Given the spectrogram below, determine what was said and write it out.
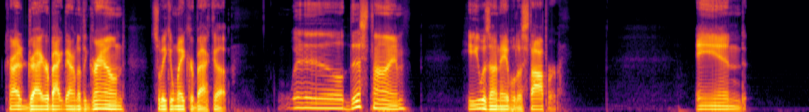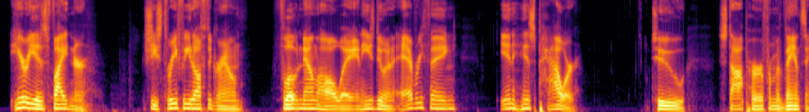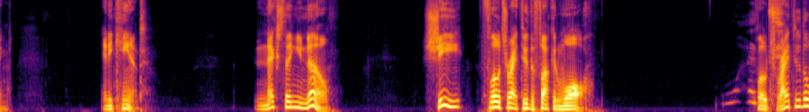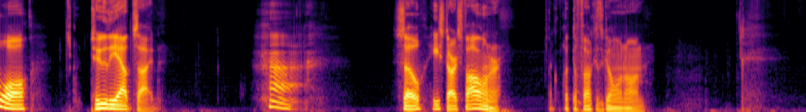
try to drag her back down to the ground so he can wake her back up. Well, this time he was unable to stop her. And here he is fighting her. She's three feet off the ground, floating down the hallway, and he's doing everything in his power to stop her from advancing. And he can't. Next thing you know, she floats right through the fucking wall. Floats right through the wall to the outside. Huh. So he starts following her. Like, what the fuck is going on?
